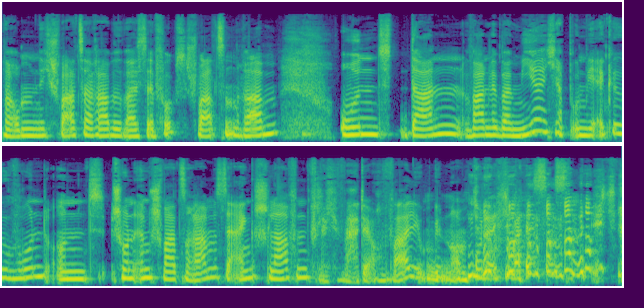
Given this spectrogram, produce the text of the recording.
Warum nicht schwarzer Rabe, weiß der Fuchs, schwarzen Raben. Und dann waren wir bei mir, ich habe um die Ecke gewohnt und schon im schwarzen Rahmen ist er eingeschlafen. Vielleicht hat er auch Valium genommen oder ich weiß es nicht.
